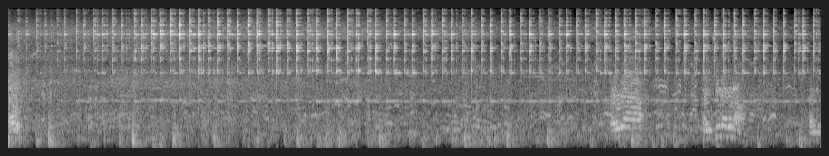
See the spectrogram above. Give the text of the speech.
Hello. पहिल्या ऐंशी काकडा काही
